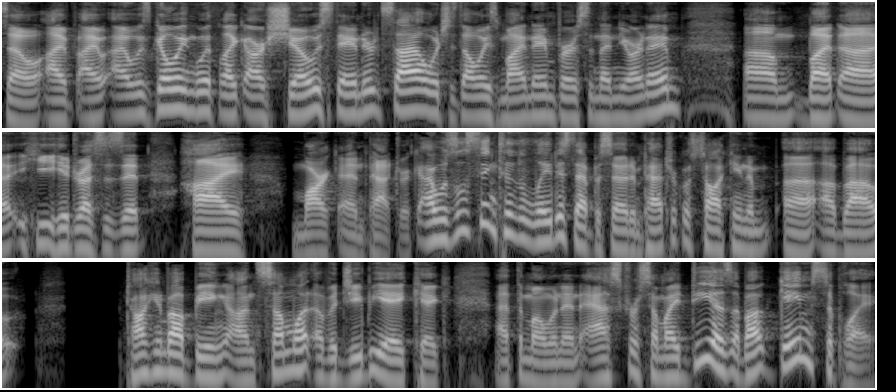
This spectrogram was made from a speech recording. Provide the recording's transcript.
So I, I, I was going with like our show standard style, which is always my name first and then your name. Um, but uh, he addresses it hi, Mark and Patrick. I was listening to the latest episode, and Patrick was talking uh, about talking about being on somewhat of a GBA kick at the moment and asked for some ideas about games to play.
